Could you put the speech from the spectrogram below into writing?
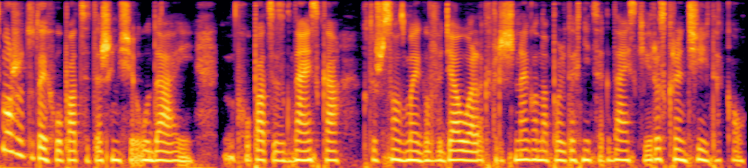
więc może tutaj chłopacy też im się uda i chłopacy z Gdańska, którzy są z mojego Wydziału Elektrycznego na Politechnice Gdańskiej, rozkręcili taką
